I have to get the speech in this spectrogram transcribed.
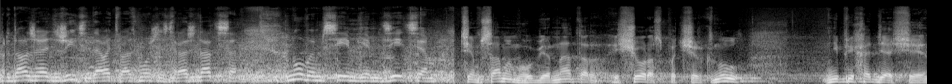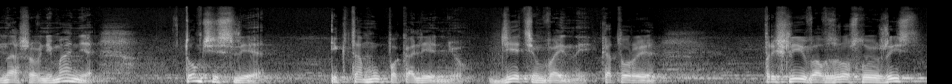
продолжать жить и давать возможность рождаться новым семьям, детям. Тем самым губернатор еще раз подчеркнул неприходящее наше внимание, в том числе и к тому поколению, детям войны, которые пришли во взрослую жизнь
